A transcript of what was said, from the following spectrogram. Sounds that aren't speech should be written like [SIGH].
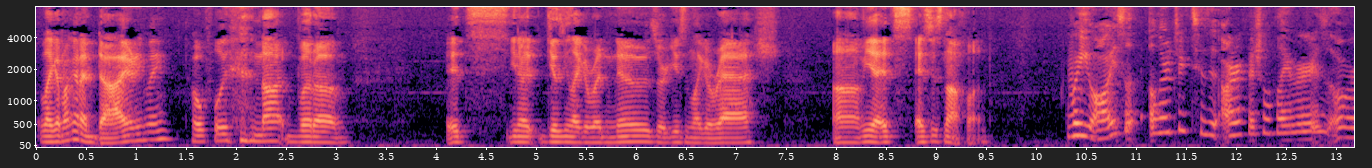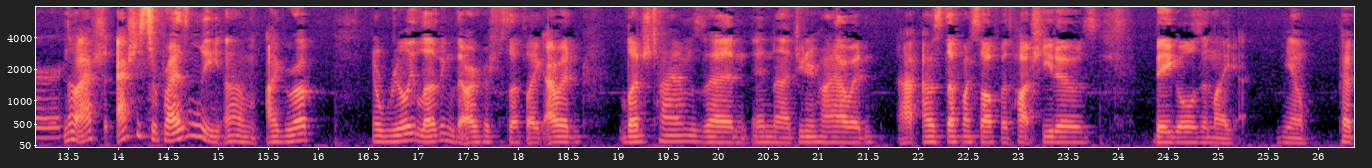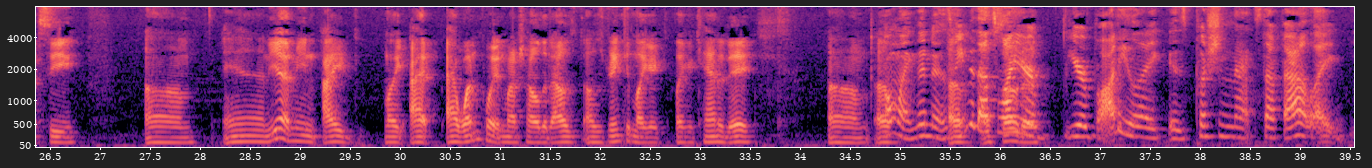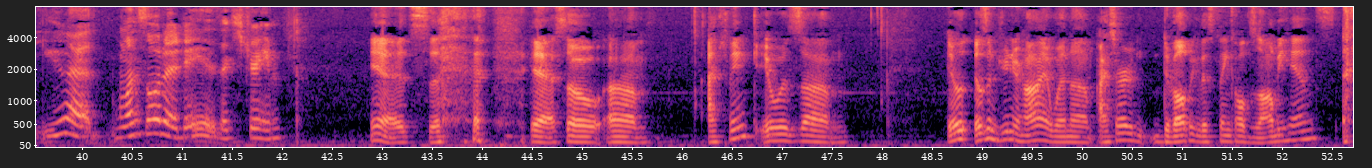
like I'm not gonna die or anything. Hopefully [LAUGHS] not. But um, it's you know it gives me like a runny nose or it gives me like a rash. Um, yeah, it's it's just not fun. Were you always allergic to the artificial flavors or No, actually, actually, surprisingly, um, I grew up, you know, really loving the artificial stuff. Like I would lunch times and in uh, junior high, I would I, I would stuff myself with hot Cheetos, bagels, and like you know Pepsi, um, and yeah, I mean, I like I at one point in my childhood, I was I was drinking like a like a can a day. Um, Oh my goodness. Maybe that's why your your body like is pushing that stuff out. Like you had one soda a day is extreme. Yeah, it's uh, [LAUGHS] yeah. So um, I think it was um, it was, it was in junior high when um I started developing this thing called zombie hands. [LAUGHS]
